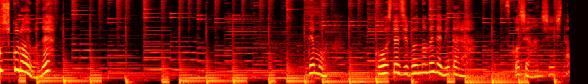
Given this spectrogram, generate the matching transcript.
少しくらいはね。でもこうして自分の目で見たら少し安心した。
